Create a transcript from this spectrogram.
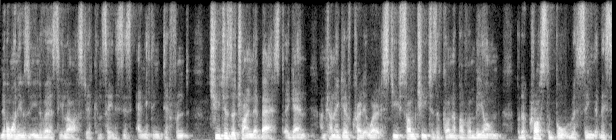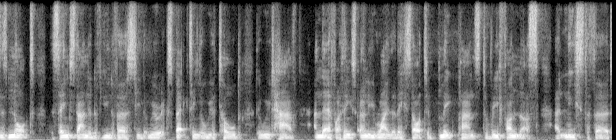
No one who was at university last year can say this is anything different. Tutors are trying their best. Again, I'm trying to give credit where it's due. Some tutors have gone above and beyond, but across the board, we're seeing that this is not the same standard of university that we were expecting or we were told that we would have. And therefore, I think it's only right that they start to make plans to refund us at least a third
